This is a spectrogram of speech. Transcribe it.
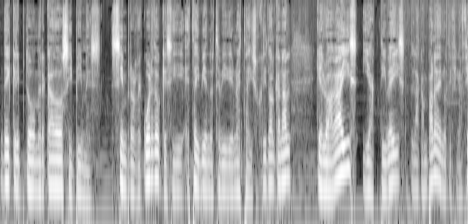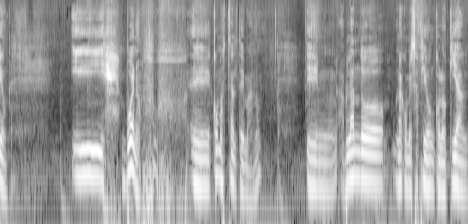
de criptomercados y pymes siempre os recuerdo que si estáis viendo este vídeo y no estáis suscritos al canal, que lo hagáis y activéis la campana de notificación. Y bueno, eh, ¿cómo está el tema? No? hablando una conversación coloquial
